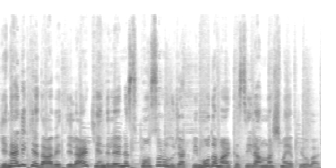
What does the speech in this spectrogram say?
Genellikle davetliler kendilerine sponsor olacak bir moda markasıyla anlaşma yapıyorlar.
